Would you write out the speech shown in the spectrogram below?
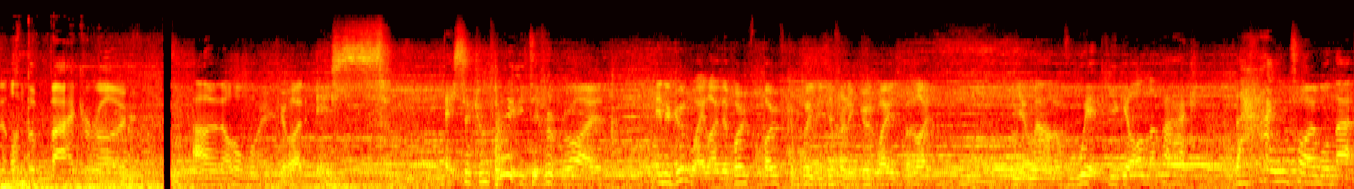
Went on the back row and oh my god, it's it's a completely different ride. In a good way, like they're both both completely different in good ways, but like the amount of whip you get on the back. the hang time on that,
